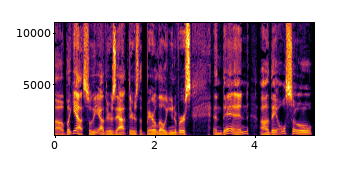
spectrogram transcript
Uh, but yeah, so yeah, there's that. There's the parallel universe, and then uh, they also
